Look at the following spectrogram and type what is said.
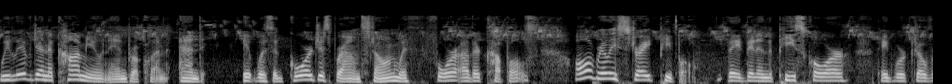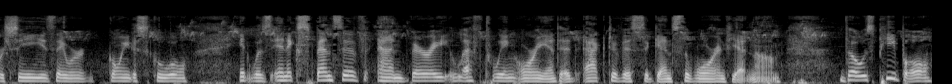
We lived in a commune in Brooklyn and it was a gorgeous brownstone with four other couples, all really straight people. They'd been in the Peace Corps, they'd worked overseas, they were going to school. It was inexpensive and very left wing oriented activists against the war in Vietnam. Those people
